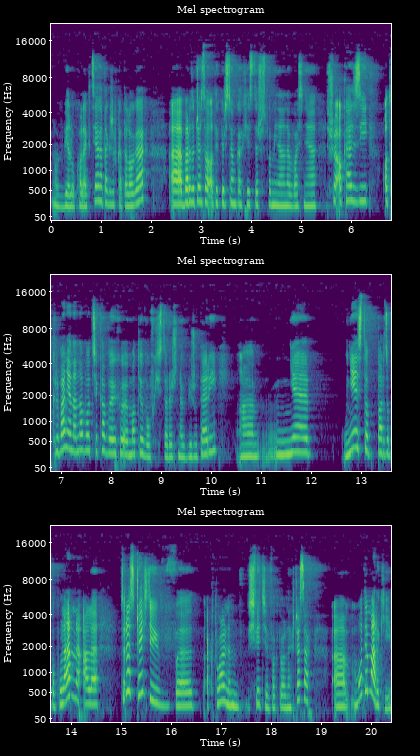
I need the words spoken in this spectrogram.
w wielu kolekcjach, a także w katalogach. A bardzo często o tych pierścionkach jest też wspominane właśnie przy okazji odkrywania na nowo ciekawych motywów historycznych w biżuterii. Nie, nie jest to bardzo popularne, ale coraz częściej w aktualnym świecie, w aktualnych czasach Młode marki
